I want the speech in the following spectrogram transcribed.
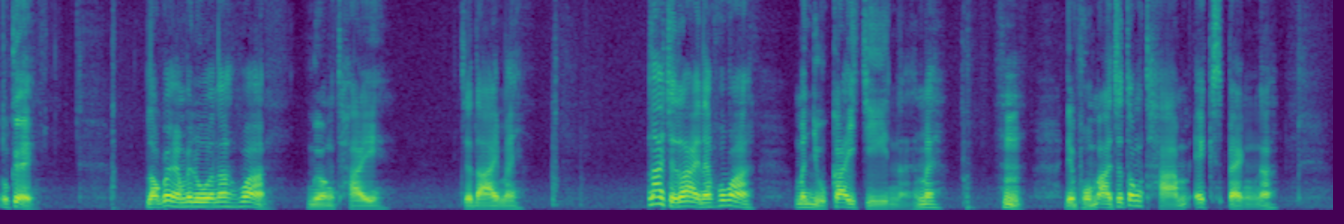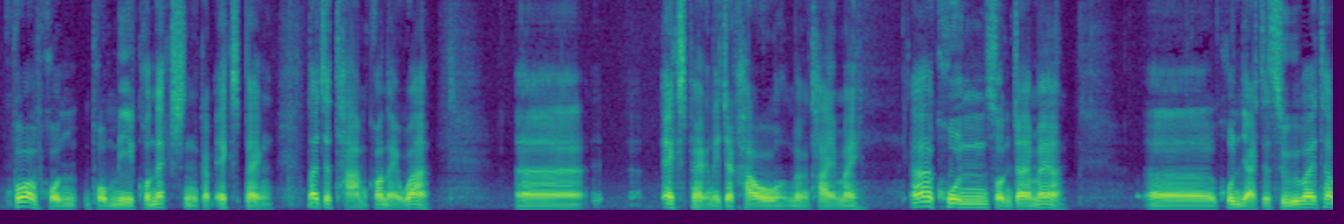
โอเค เราก็ยังไม่รู้นะว่าเมืองไทยจะได้ไหม น่าจะได้นะ เพราะว่ามันอยู่ใกล้จีนนะใช่ไหมเดี๋ยวผมอาจจะต้องถาม Xpeng นะ เพราะว่าผมผมมี connection กับ Xpeng น่าจะถามเขาหน่อยว่าเอ่อ Xpeng เนี่ยจะเข้าเมืองไทยไหมคุณสนใจไหมอะ คุณอยากจะซื้อไว้ถ้า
